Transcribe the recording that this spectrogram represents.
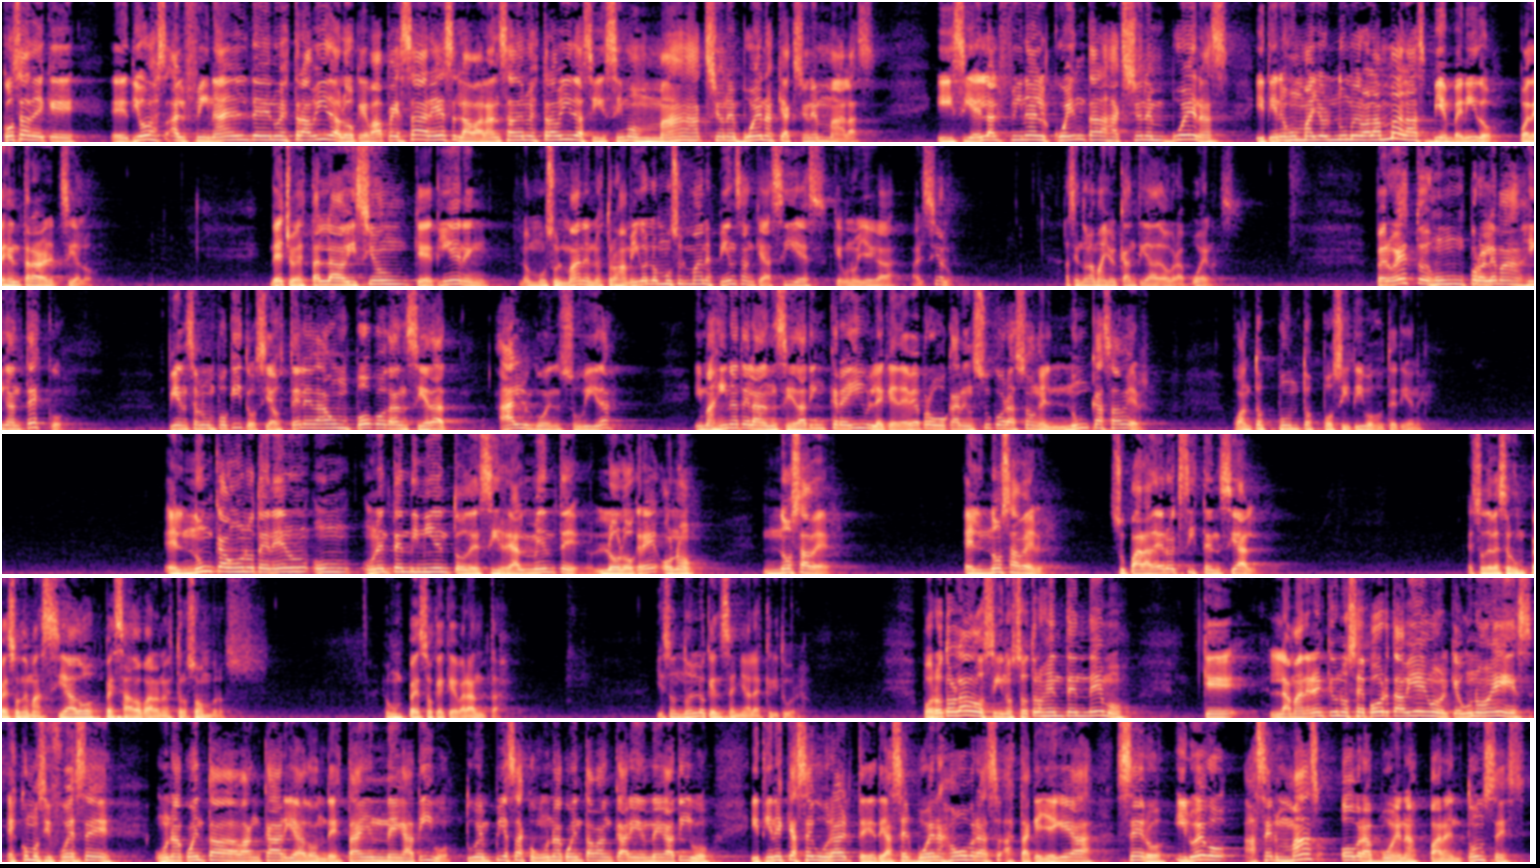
Cosa de que eh, Dios al final de nuestra vida lo que va a pesar es la balanza de nuestra vida si hicimos más acciones buenas que acciones malas. Y si Él al final cuenta las acciones buenas y tienes un mayor número a las malas, bienvenido, puedes entrar al cielo. De hecho, esta es la visión que tienen los musulmanes, nuestros amigos los musulmanes piensan que así es que uno llega al cielo, haciendo la mayor cantidad de obras buenas. Pero esto es un problema gigantesco. Piénsenlo un poquito. Si a usted le da un poco de ansiedad, algo en su vida, imagínate la ansiedad increíble que debe provocar en su corazón el nunca saber cuántos puntos positivos usted tiene. El nunca uno tener un, un, entendimiento de si realmente lo logré o no. No saber. El no saber. Su paradero existencial. Eso debe ser un peso demasiado pesado para nuestros hombros. Es un peso que quebranta. Y eso no es lo que enseña la escritura. Por otro lado, si nosotros entendemos que la manera en que uno se porta bien o el que uno es es como si fuese una cuenta bancaria donde está en negativo. Tú empiezas con una cuenta bancaria en negativo y tienes que asegurarte de hacer buenas obras hasta que llegue a cero y luego hacer más obras buenas para entonces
